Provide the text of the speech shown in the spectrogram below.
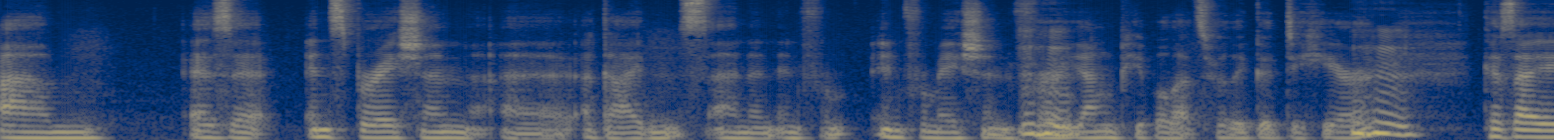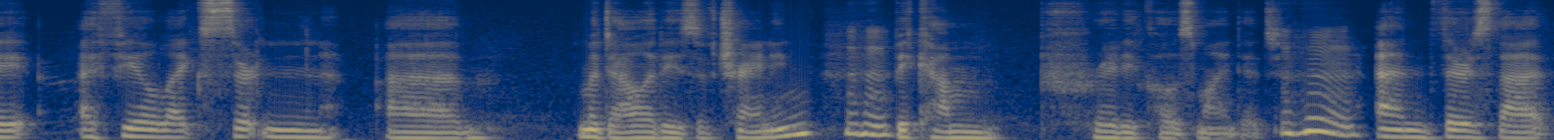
um, as an inspiration, uh, a guidance, and an inform- information for young people, that's really good to hear. Because I, I feel like certain um, modalities of training mm-hmm. become pretty close-minded. Mm-hmm. And there's that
